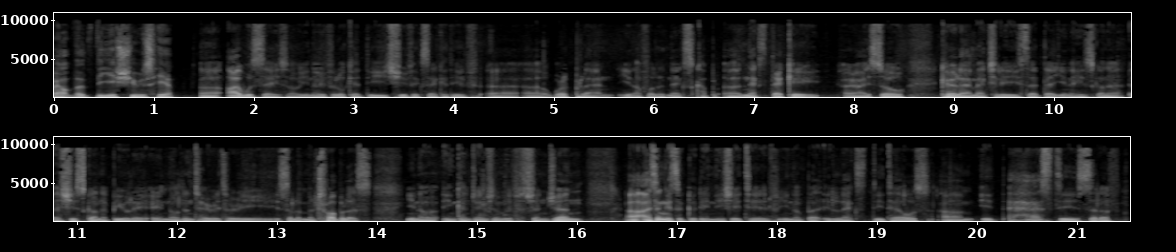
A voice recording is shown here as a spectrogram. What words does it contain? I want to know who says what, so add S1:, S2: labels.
S1: about the, the issues here?
S2: Uh, I would say so. You know, if you look at the chief executive uh, uh, work plan, you know, for the next couple, uh, next decade, all right. So Carrie Lam actually said that you know he's gonna, uh, she's gonna build a, a, Northern Territory sort of metropolis, you know, in conjunction with Shenzhen. Uh, I think it's a good initiative, you know, but it lacks details. Um, it has to sort of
